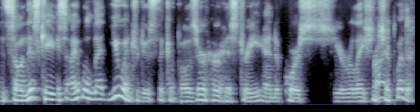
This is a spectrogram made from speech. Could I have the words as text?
And so in this case, I will let you introduce the composer, her history, and of course, your relationship right. with her.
